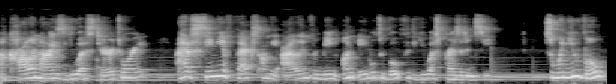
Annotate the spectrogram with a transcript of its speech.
a colonized US territory, I have seen the effects on the island from being unable to vote for the US presidency. So when you vote,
